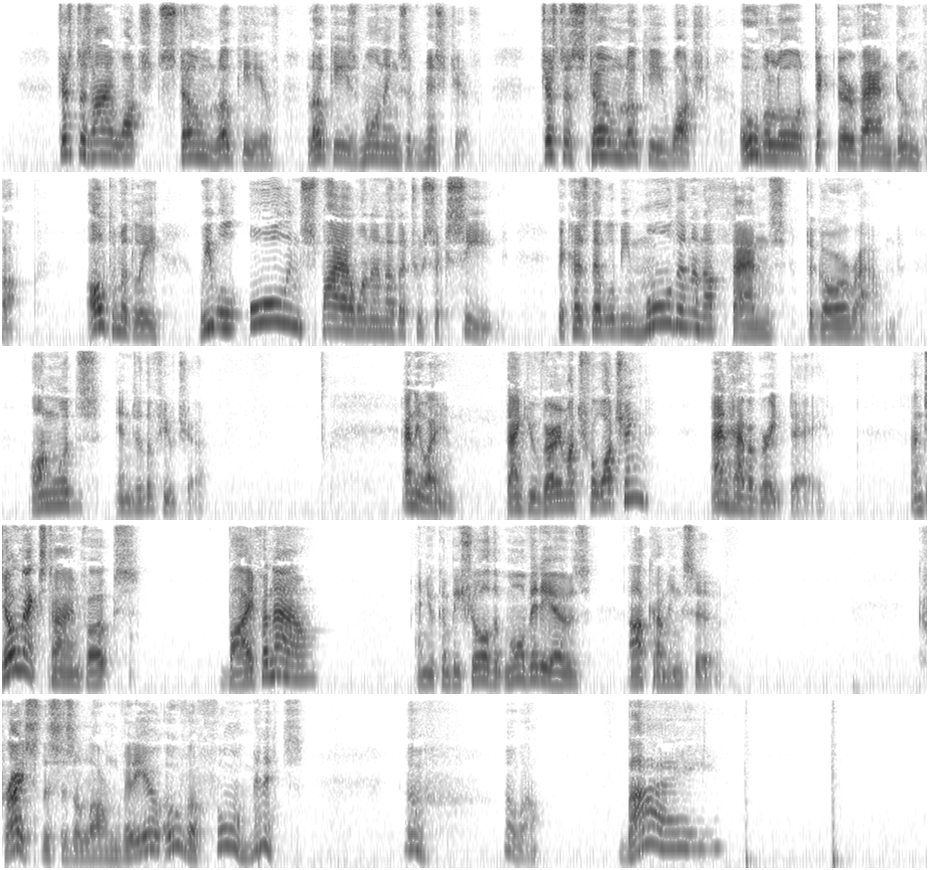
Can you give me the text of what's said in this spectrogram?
just as I watched Stone Loki of Loki's Mornings of Mischief, just as Stone Loki watched Overlord Dictator Von Doomcock. Ultimately, we will all inspire one another to succeed, because there will be more than enough fans to go around. Onwards into the future. Anyway, thank you very much for watching, and have a great day. Until next time, folks, bye for now. And you can be sure that more videos are coming soon. Christ, this is a long video, over four minutes. Oh, oh well. Bye.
